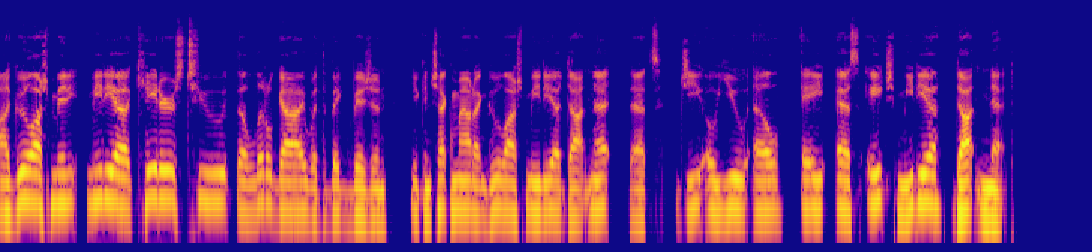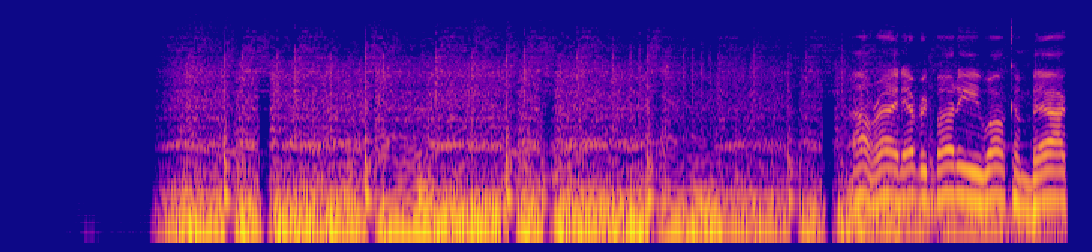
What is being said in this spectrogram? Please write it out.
Uh, Goulash Media caters to the little guy with the big vision. You can check them out at goulashmedia.net. That's G O U L A S H media.net. All right, everybody, welcome back.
